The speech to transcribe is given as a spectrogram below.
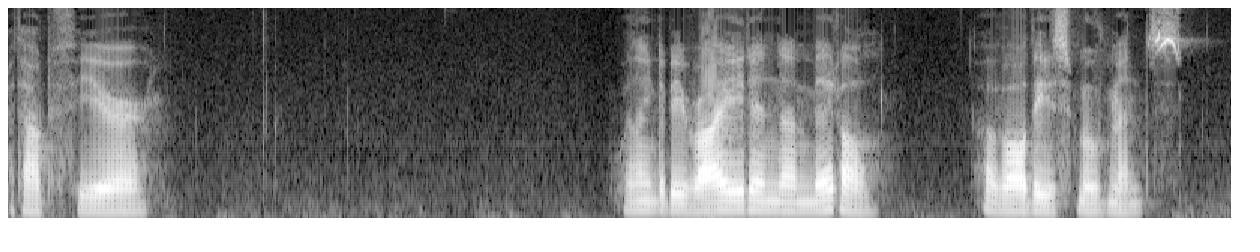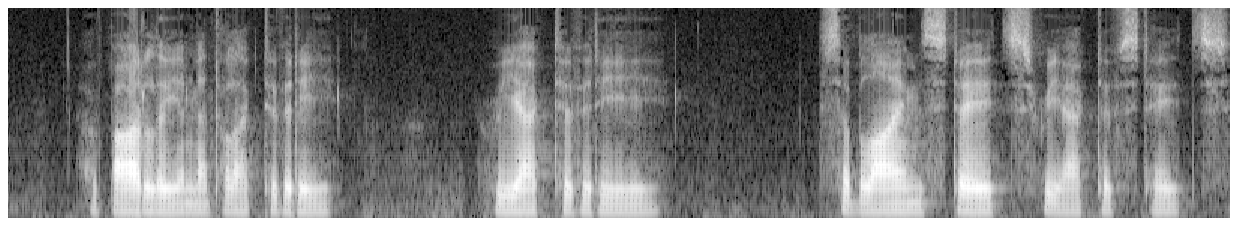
without fear, willing to be right in the middle of all these movements of bodily and mental activity, reactivity, sublime states, reactive states.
